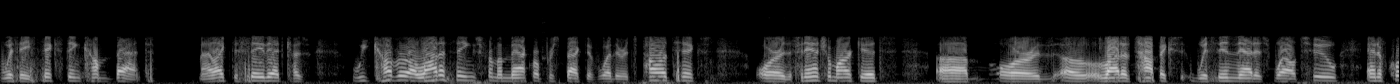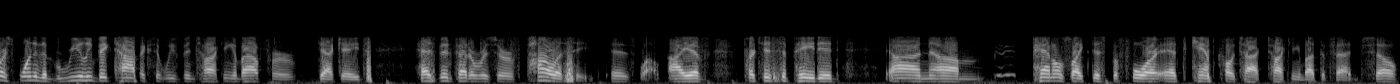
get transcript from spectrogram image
with a fixed income bent. And I like to say that because we cover a lot of things from a macro perspective, whether it's politics or the financial markets, uh, or a lot of topics within that as well too. And of course, one of the really big topics that we've been talking about for decades has been Federal Reserve policy as well. I have participated on um, panels like this before at Camp Kotok talking about the Fed. So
